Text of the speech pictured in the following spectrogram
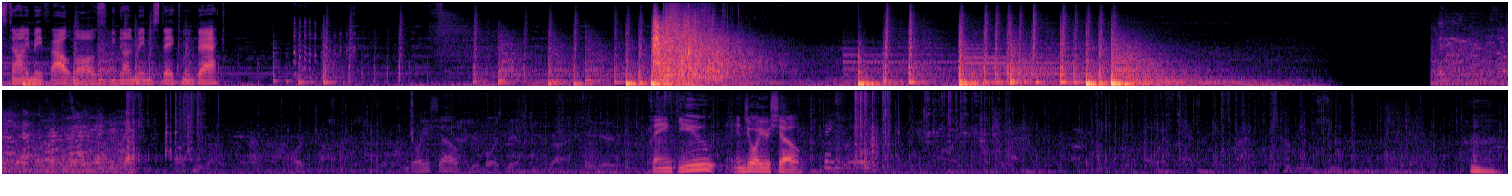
This town ain't made for outlaws. You done made mistake coming back. Enjoy your show. Thank you. Enjoy your show. Thank you.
